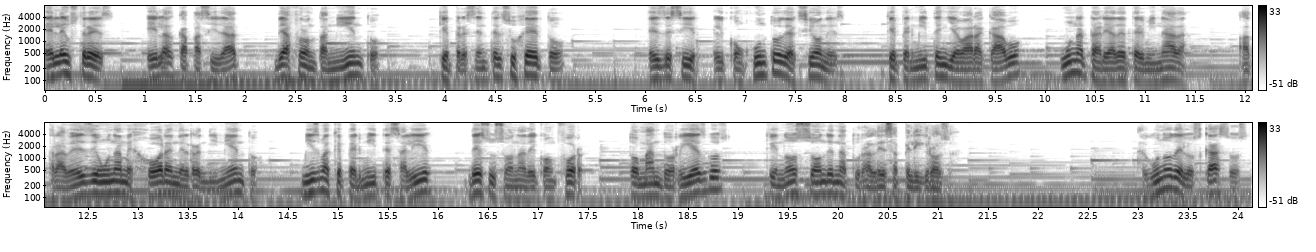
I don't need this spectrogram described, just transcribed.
El eustrés es la capacidad de afrontamiento que presenta el sujeto es decir, el conjunto de acciones que permiten llevar a cabo una tarea determinada a través de una mejora en el rendimiento, misma que permite salir de su zona de confort, tomando riesgos que no son de naturaleza peligrosa. Algunos de los casos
